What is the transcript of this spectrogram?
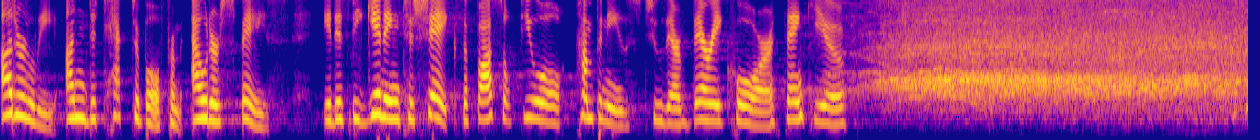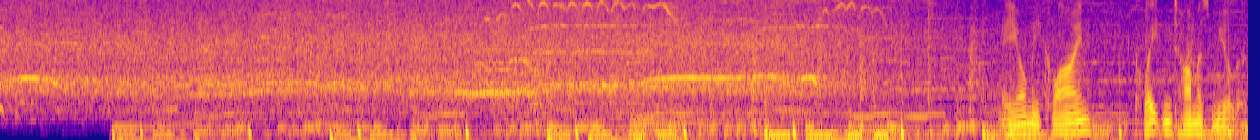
utterly undetectable from outer space, it is beginning to shake the fossil fuel companies to their very core. Thank you. Naomi Klein, Clayton Thomas Mueller.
